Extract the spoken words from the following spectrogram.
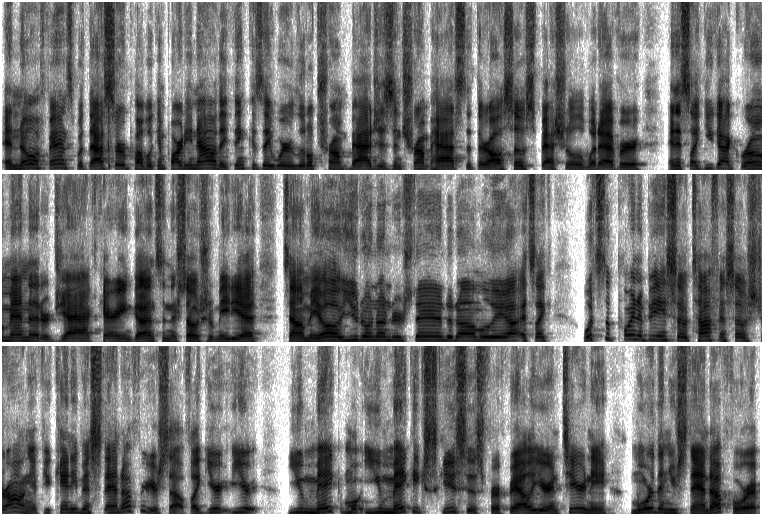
And no offense, but that's the Republican Party now. They think because they wear little Trump badges and Trump hats that they're all so special, whatever. And it's like you got grown men that are jacked carrying guns in their social media telling me, oh, you don't understand anomaly. Uh, it's like, what's the point of being so tough and so strong if you can't even stand up for yourself? Like you're you're you make more you make excuses for failure and tyranny more than you stand up for it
